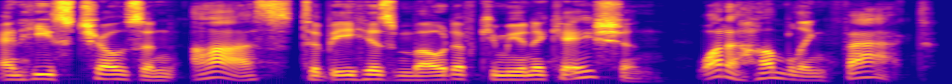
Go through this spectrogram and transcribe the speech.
and he's chosen us to be his mode of communication. What a humbling fact.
